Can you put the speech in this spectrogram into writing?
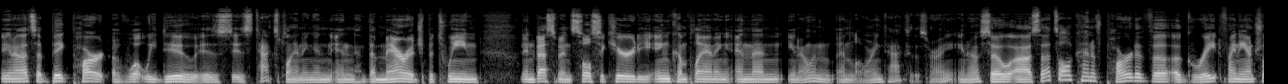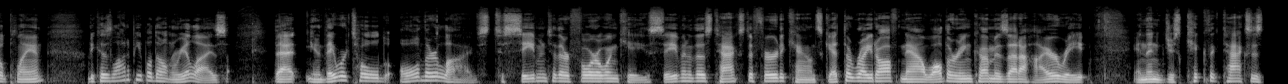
you know, that's a big part of what we do is is tax planning and, and the marriage between investments, social security, income planning, and then you know, and, and lowering taxes, right? You know, so uh, so that's all kind of part of a, a great financial plan because a lot of people don't realize that you know they were told all their lives to save into their 401ks, save into those tax deferred accounts, get the write off now while their income is at a higher rate, and then just kick the taxes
